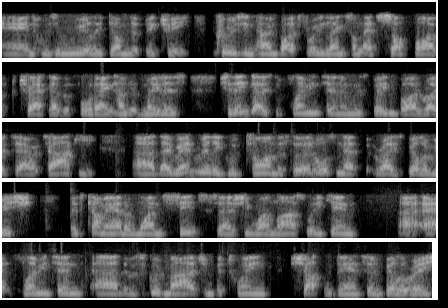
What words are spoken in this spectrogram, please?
and it was a really dominant victory, cruising home by three lengths on that soft five track over 1,400 metres. She then goes to Flemington and was beaten by Rhodes Arataki. Uh, they ran really good time. The third horse in that race, Bellarish, has come out and won since. Uh, she won last weekend uh, at Flemington. Uh, there was a good margin between Shuffle Dancer and Bellarish.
